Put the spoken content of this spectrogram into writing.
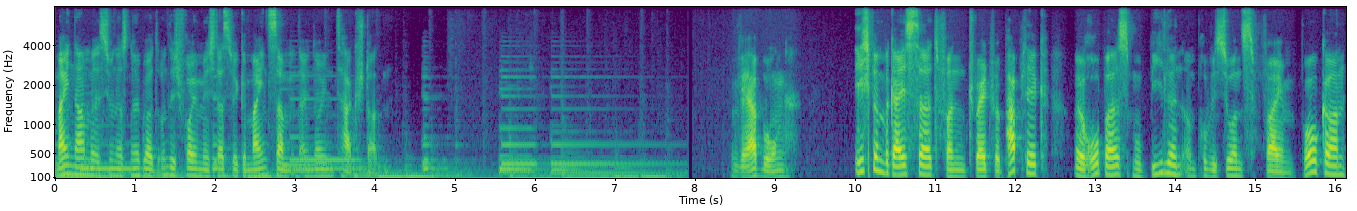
Mein Name ist Jonas Neubert und ich freue mich, dass wir gemeinsam in einen neuen Tag starten. Werbung. Ich bin begeistert von Trade Republic, Europas mobilen und provisionsfreien Broker.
